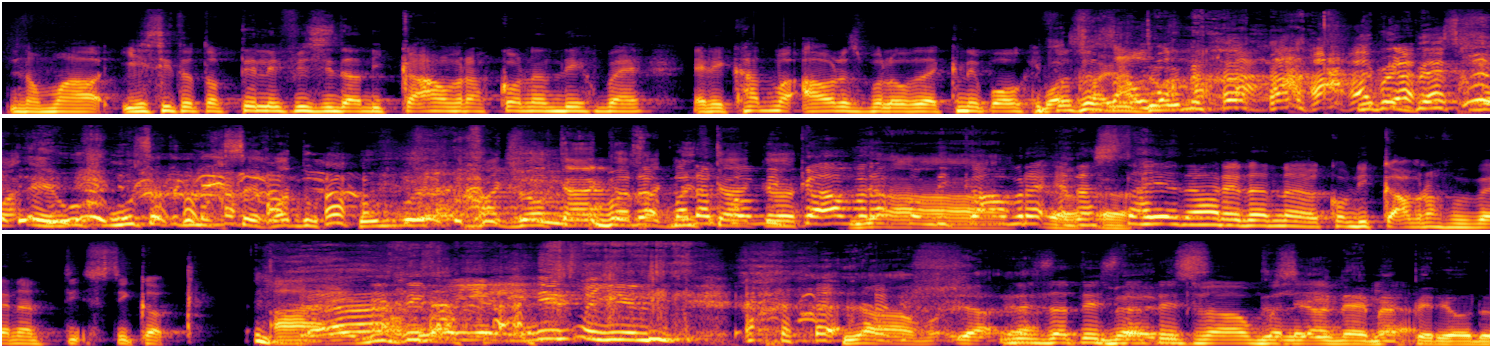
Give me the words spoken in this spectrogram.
Normaal, je ziet het op televisie, dan die camera kon er dichtbij. En ik had mijn ouders beloofd dat ik knipoogje Wat ga je doen? je bent bezig van, hey, hoe, hoe zet ik mijn gezicht? Wat doe Ga ik wel kijken? Maar ga ik maar niet dan komt die camera, Ja, komt die camera en dan ja. sta je daar en dan eh, komt die camera voorbij en dan ti- stiekem Ah, niet, niet van jullie, niet van jullie. Ja, maar- ja. Dus dat is- dat is wel dus, ja, beleefd, nee, mijn periode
